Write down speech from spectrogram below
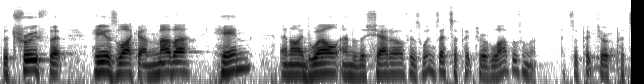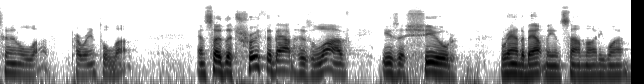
The truth that he is like a mother hen and I dwell under the shadow of his wings? That's a picture of love, isn't it? It's a picture of paternal love, parental love. And so the truth about his love is a shield round about me in Psalm 91.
